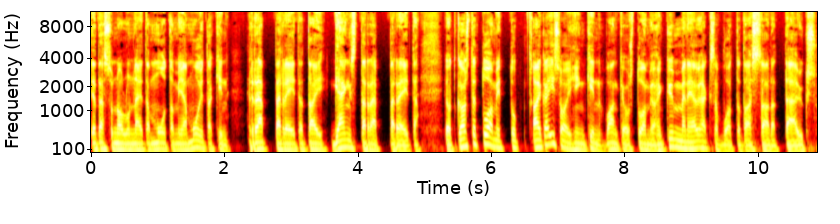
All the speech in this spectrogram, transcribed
Ja tässä on ollut näitä muutamia muitakin räppäreitä tai gangstaräppäreitä, jotka on sitten tuomittu aika isoihinkin vankeustuomioihin. 10 ja 9 vuotta taisi saada tämä yksi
